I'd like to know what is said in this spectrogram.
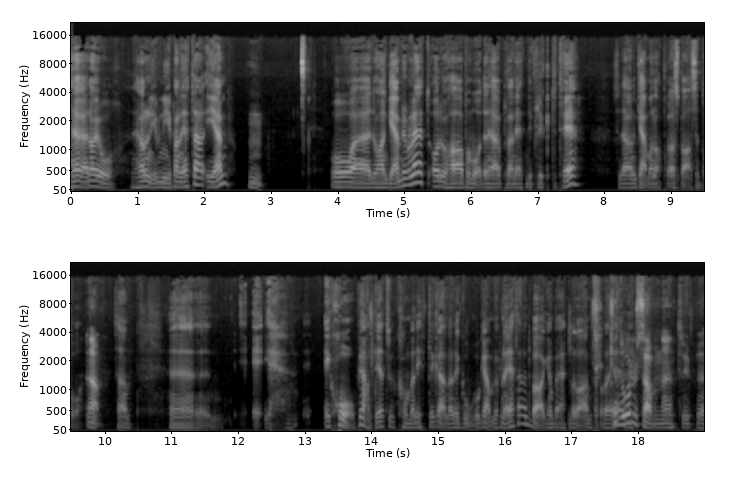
her er det jo Her er det nye, planeter igjen. Mm. Og eh, du har en gambling-planet, og du har på en måte denne planeten de flykter til. Så det er en gammel opprørsbase på. Ja. Sant? Eh, jeg, jeg håper jo alltid at det kommer litt grann av det gode, gamle planetene tilbake på et eller annet. Hva er da er, du savner? Type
